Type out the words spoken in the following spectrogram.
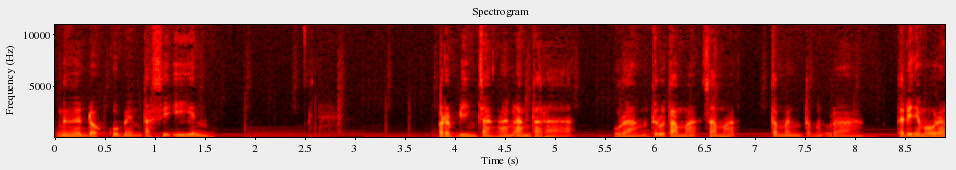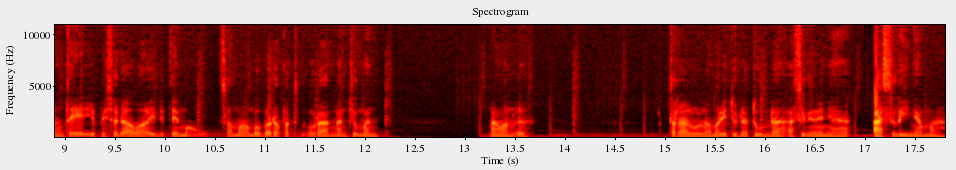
ngedokumentasiin perbincangan antara orang terutama sama teman-teman orang. Tadinya mah orang teh episode awal ini teh mau sama beberapa teman orang kan cuman naon eh terlalu lama ditunda-tunda aslinya aslinya mah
